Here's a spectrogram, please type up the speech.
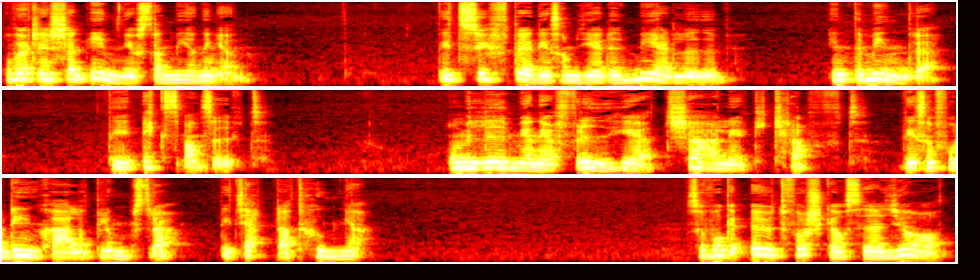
Och verkligen känn in just den meningen. Ditt syfte är det som ger dig mer liv, inte mindre. Det är expansivt. Och med liv menar jag frihet, kärlek, kraft. Det som får din själ att blomstra, ditt hjärta att sjunga. Så våga utforska och säga ja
